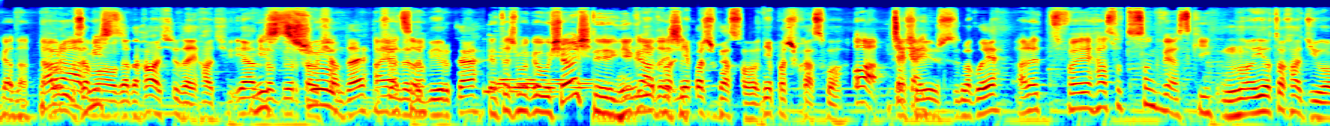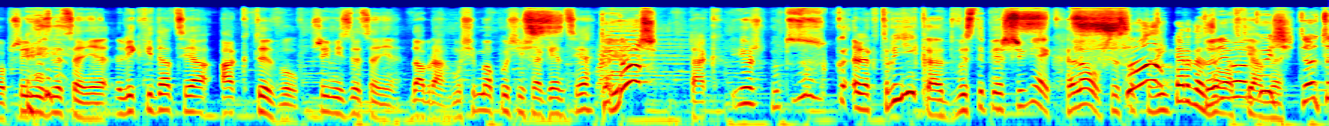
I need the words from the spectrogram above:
gada. Dobra, za mało gada, chodź tutaj, chodź. Ja Mistrzu. do biurka usiądę, A ja usiądę co? do biurka. Ja też mogę usiąść? Ty, nie, gadaj patrz, się. nie patrz w hasło, nie patrz w hasło. O, Ja się czekaj, już loguję? ale twoje hasło to są gwiazdki. No i o to chodziło. Przyjmij zlecenie. Likwidacja aktywów. Przyjmij zlecenie. Dobra, musimy opuścić agencję. To już? Tak, już, bo to jest elektronika, XXI wiek. Hello, wszystko Co? przez internet to nie załatwiamy. mogłeś, to, to,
